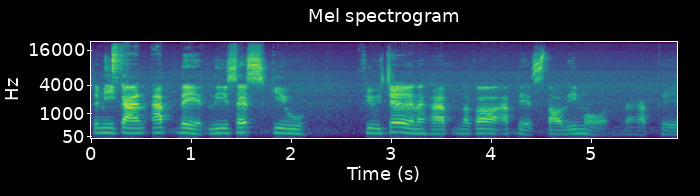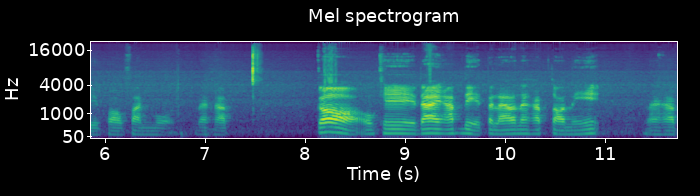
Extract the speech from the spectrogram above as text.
จะมีการอัปเดต Reset Skill Future นะครับ แล้วก็อัปเดต Story Mode นะครับ Pay for Fun Mode นะครับ ก็โอเคได้อัปเดตไปแล้วนะครับ ตอนนี้นะครับ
